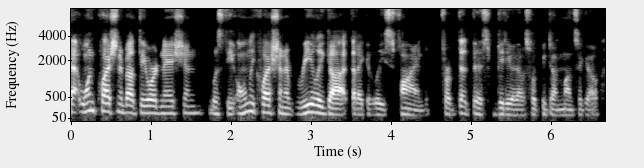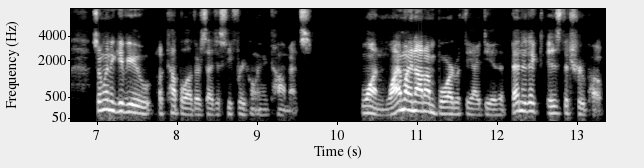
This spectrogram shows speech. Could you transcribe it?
that one question about the ordination was the only question I really got that I could at least find for th- this video that was supposed to be done months ago. So I'm going to give you a couple others I just see frequently in comments. One, why am I not on board with the idea that Benedict is the true pope?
